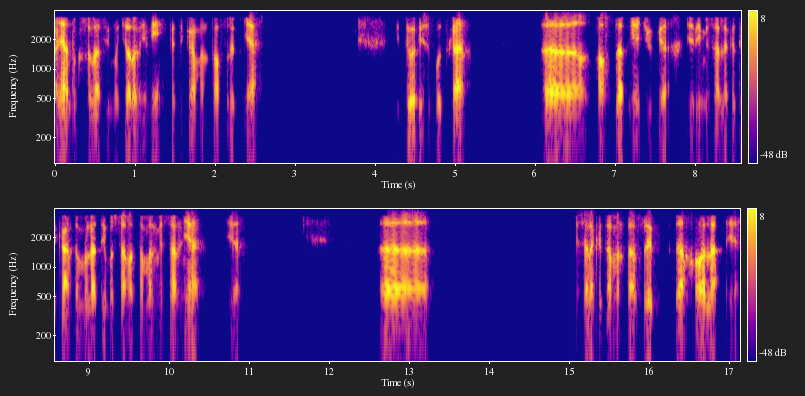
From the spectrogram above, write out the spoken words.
Makanya untuk sulasi mujarab ini, ketika mentasrifnya, itu disebutkan e, masdarnya juga. Jadi misalnya ketika antum berlatih bersama teman, misalnya, ya, e, misalnya kita mentasrif dakhala, ya,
